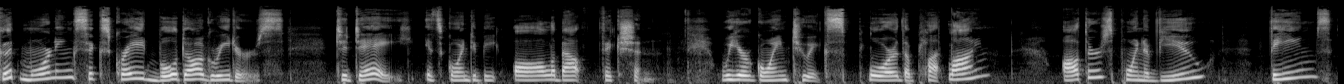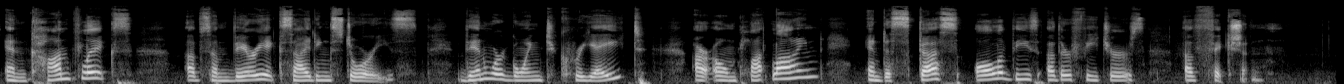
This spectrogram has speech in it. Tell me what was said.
Good morning, sixth grade Bulldog readers. Today it's going to be all about fiction. We are going to explore the plot line, author's point of view, themes, and conflicts of some very exciting stories. Then we're going to create our own plot line and discuss all of these other features of fiction.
